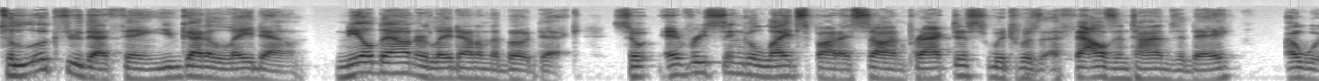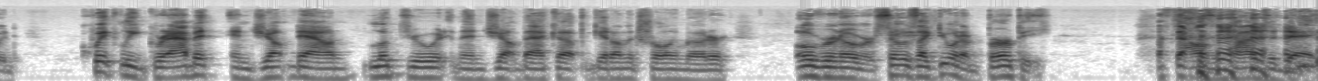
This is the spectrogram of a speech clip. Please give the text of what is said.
to look through that thing, you've got to lay down, kneel down, or lay down on the boat deck. So every single light spot I saw in practice, which was a thousand times a day, I would quickly grab it and jump down, look through it, and then jump back up, get on the trolling motor over and over. So it was like doing a burpee a thousand times a day.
